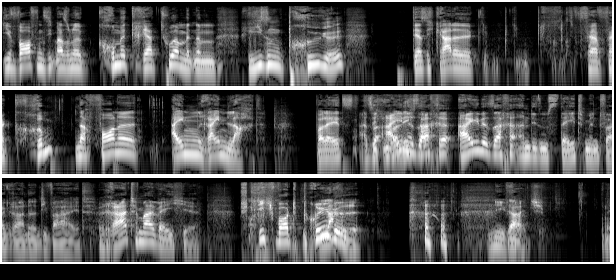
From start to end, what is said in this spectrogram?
geworfen, sieht man so eine krumme Kreatur mit einem riesen Prügel, der sich gerade ver verkrümmt nach vorne einen reinlacht. Weil er jetzt Also eine hat, Sache, eine Sache an diesem Statement war gerade die Wahrheit. Rate mal welche. Stichwort Prügel. nee, Ja. falsch. Nee,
